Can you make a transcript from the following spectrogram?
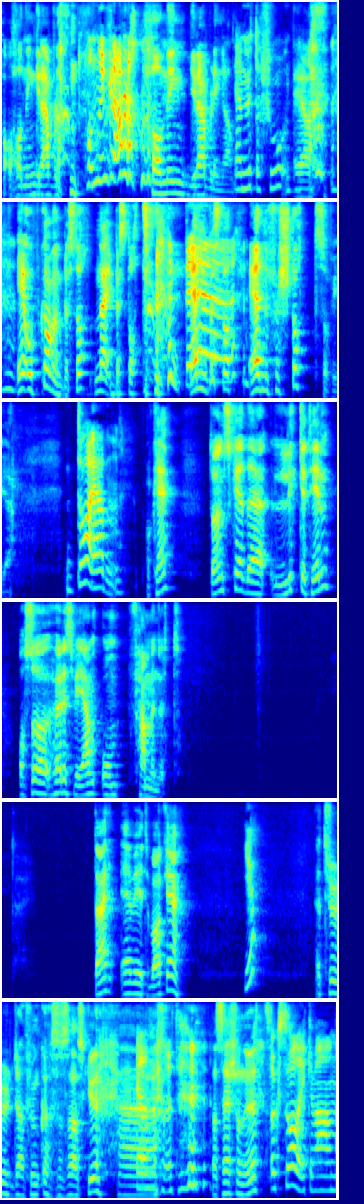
Ho- Honninggrevlene. Honninggrevlingene. En mutasjon. Ja. Er oppgaven bestått? Nei, bestått. Er den bestått? Er den forstått, Sofie? Da er den. Ok? Da ønsker jeg deg lykke til, og så høres vi igjen om fem minutter. Der er vi tilbake. Ja. Jeg tror det har funka som jeg skulle. Er det ser sånn ut? det ser sånn ut. Dere så det ikke, men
